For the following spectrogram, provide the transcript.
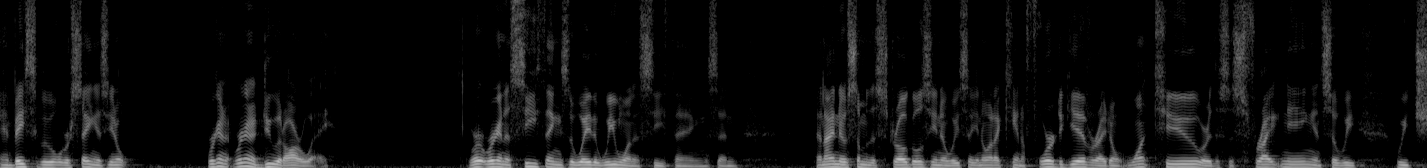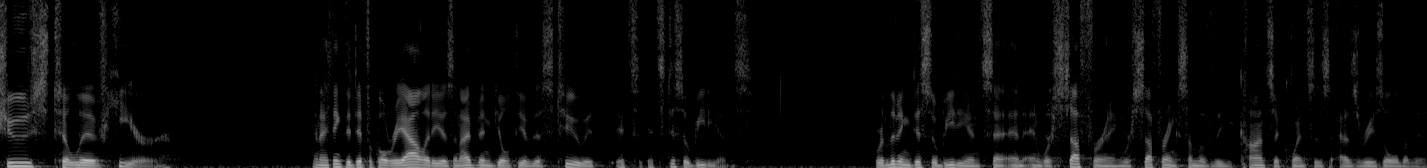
And basically, what we're saying is, you know, we're going we're gonna do it our way. We're, we're going to see things the way that we want to see things. And, and I know some of the struggles, you know, we say, you know what, I can't afford to give, or I don't want to, or this is frightening. And so we, we choose to live here. And I think the difficult reality is, and I've been guilty of this too, it, it's, it's disobedience. We're living disobedience and, and, and we're suffering. We're suffering some of the consequences as a result of it.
